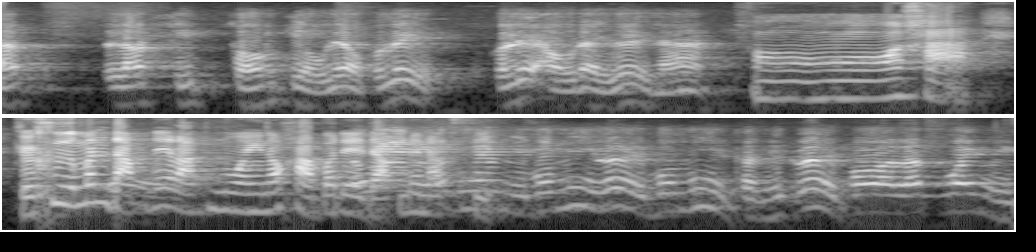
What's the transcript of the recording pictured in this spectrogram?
รักรักสิบสองเกี่ยวแล้วก็เลย ก็เลยเอาได้เลยนะอ๋อค่ะ ก็คือมันดับได้รักหน่วยเนาะค่ะบ่ได้ดับได้รักสิบ นี่บ่มีเลยบ่มีสนิทเลยเพราะว่ารักไว้นี่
